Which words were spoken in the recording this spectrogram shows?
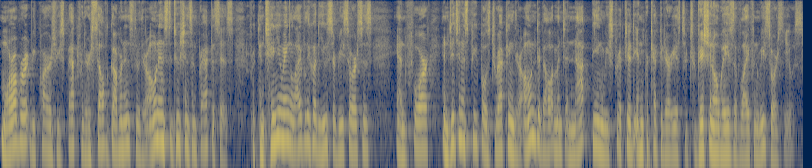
Moreover, it requires respect for their self governance through their own institutions and practices, for continuing livelihood use of resources, and for Indigenous peoples directing their own development and not being restricted in protected areas to traditional ways of life and resource use.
